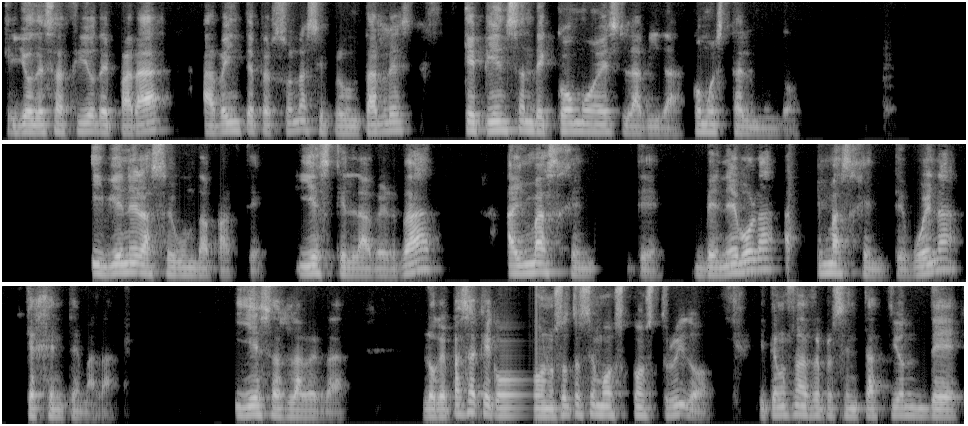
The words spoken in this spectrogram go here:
que yo desafío de parar a 20 personas y preguntarles qué piensan de cómo es la vida, cómo está el mundo. Y viene la segunda parte, y es que la verdad hay más gente benévola, hay más gente buena que gente mala. Y esa es la verdad. Lo que pasa es que como nosotros hemos construido y tenemos una representación de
